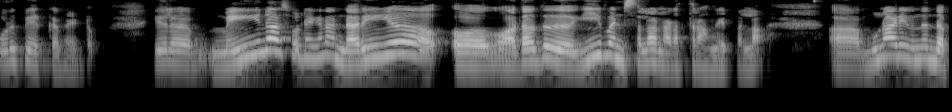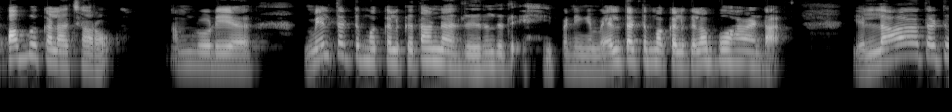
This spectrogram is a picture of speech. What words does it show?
பொறுப்பேற்க வேண்டும். இதில் மெயினாக சொன்னீங்கன்னா, நிறைய அதாவது ஈவெண்ட்ஸ் எல்லாம் நடத்துகிறாங்க இப்போல்லாம் முன்னாடி வந்து இந்த பப் கலாச்சாரம். நம்மளுடைய மேல்தட்டு மக்களுக்கு தான் அது இருந்தது. இப்போ நீங்கள் மேல்தட்டு மக்களுக்கெல்லாம் போக வேண்டாம். எல்லா தட்டு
